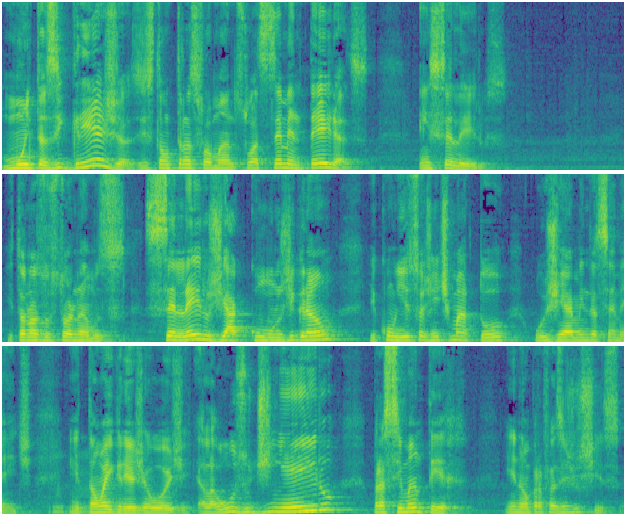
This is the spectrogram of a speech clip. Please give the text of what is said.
Muitas igrejas estão transformando suas sementeiras em celeiros. Então nós nos tornamos celeiros de acúmulos de grão e com isso a gente matou o germe da semente. Uhum. Então a igreja hoje, ela usa o dinheiro para se manter e não para fazer justiça.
